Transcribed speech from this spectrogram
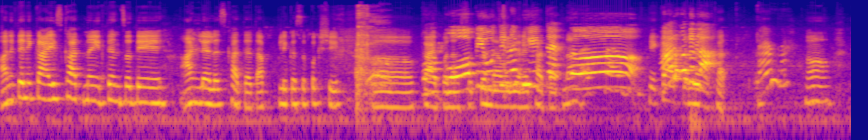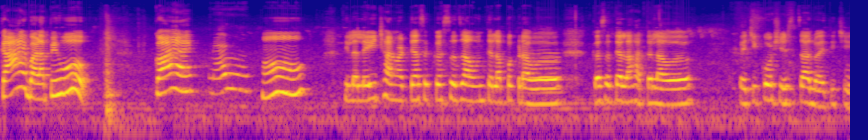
आणि त्याने काहीच खात नाही त्यांचं ते आणलेलंच खातात. आपले कसं पक्षी काय पण वगैरे खातात ना. हे काय पण खात. हं. काय बाळा पिहू? काय हो. तिला लई छान वाटते असं कसं जाऊन त्याला पकडावं कसं त्याला हात लावं. त्याची कोशिश चालू आहे तिची.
